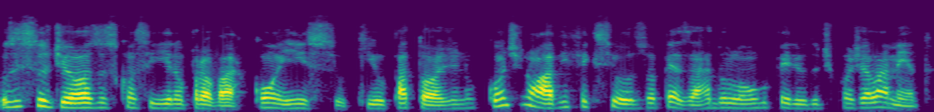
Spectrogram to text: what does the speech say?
Os estudiosos conseguiram provar com isso que o patógeno continuava infeccioso apesar do longo período de congelamento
